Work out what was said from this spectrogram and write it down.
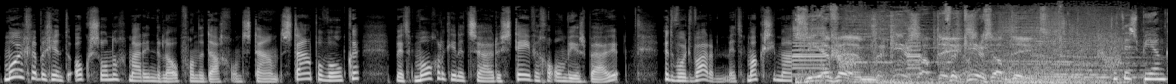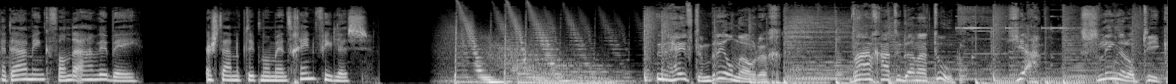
Morgen begint ook zonnig, maar in de loop van de dag ontstaan stapelwolken... met mogelijk in het zuiden stevige onweersbuien. Het wordt warm met maxima... ZFM, verkeersupdate. verkeersupdate. Dit is Bianca Damink van de ANWB. Er staan op dit moment geen files. U heeft een bril nodig. Waar gaat u dan naartoe? Ja, slingeroptiek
